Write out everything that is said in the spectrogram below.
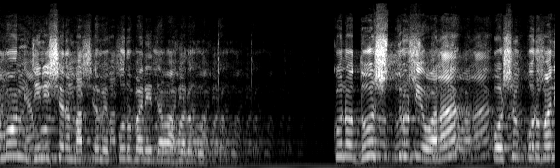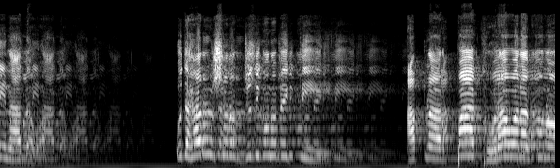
এমন জিনিসের মাধ্যমে কুরবানি দেওয়া হলো উত্তম। কোনো দোষ ত্রুটিওয়ালা পশু কুরবানি না দেওয়া। উদাহরণস্বরূপ, যদি কোনো ব্যক্তি আপনার পা ঘোরাওয়ালা কোনো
